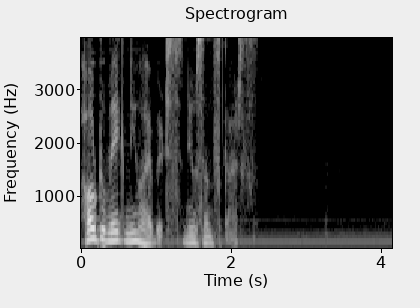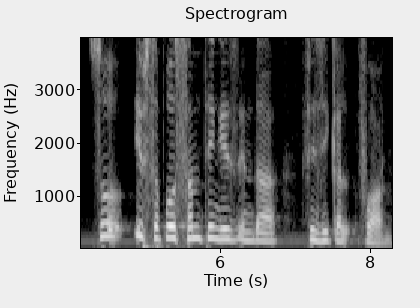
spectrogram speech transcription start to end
how to make new habits, new sanskars. So if suppose something is in the physical form,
